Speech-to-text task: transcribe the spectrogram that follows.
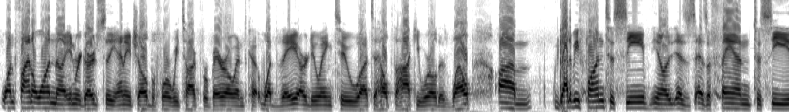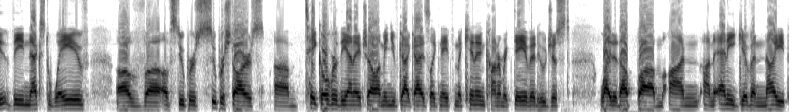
One final one uh, in regards to the NHL before we talk Verbero and what they are doing to uh, to help the hockey world as well. Um, Got to be fun to see, you know, as as a fan to see the next wave of uh, of super superstars um, take over the NHL. I mean, you've got guys like Nathan MacKinnon, Connor McDavid, who just light it up um, on on any given night.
